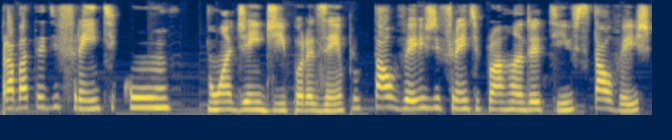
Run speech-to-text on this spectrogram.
para bater de frente com uma J&D, por exemplo, talvez de frente para uma 100 Thieves, talvez,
